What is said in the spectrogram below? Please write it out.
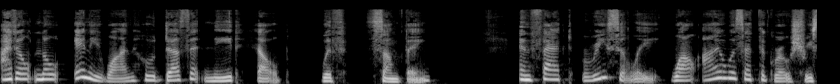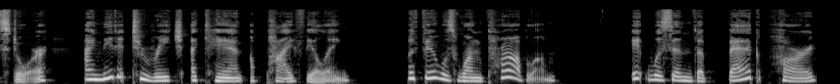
I don't know anyone who doesn't need help with something. In fact, recently, while I was at the grocery store, I needed to reach a can of pie filling, but there was one problem. It was in the back part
